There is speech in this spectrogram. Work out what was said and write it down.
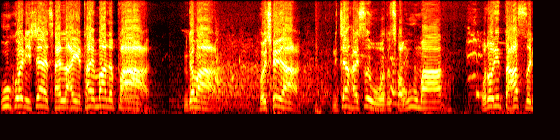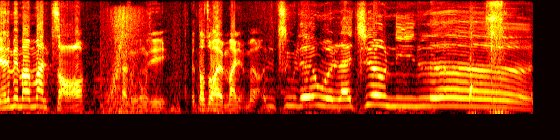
乌龟，你现在才来也太慢了吧？你干嘛？回去啊！你这样还是我的宠物吗？我都已经打死你，还在那边慢慢走，干什么东西？到最后还很慢，有没有？主人，我来救你了。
